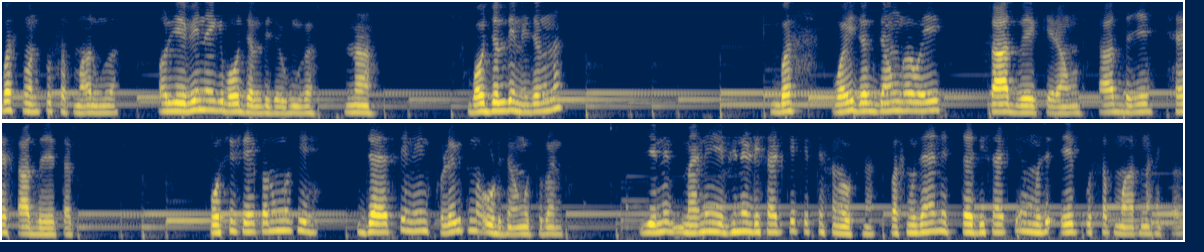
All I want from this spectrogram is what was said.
बस वन पुशअप मारूँगा। और ये भी नहीं कि बहुत जल्दी जगूँगा। ना, बहुत जल्दी नहीं जगना। बस वही जग जाऊँगा, वही सात बजे के राउंड सात बजे छः सात बजे तक। कोशिश ये करूँगा कि जैसी नींद खुलेगी तो मैं उठ जाऊँगा तुरंत। ये नहीं, मैंने ये भी नहीं डिसाइड किया कितने समय उठना। बस मुझे है इतना डिसाइड किया, मुझे एक पुशअप मारना है कल।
